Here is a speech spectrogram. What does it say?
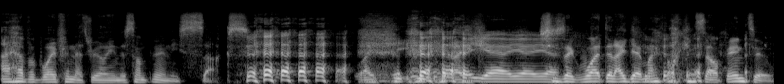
I have a boyfriend that's really into something and he sucks. like, he, he, like, yeah, yeah, yeah. She's like, "What did I get my fucking self into?"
